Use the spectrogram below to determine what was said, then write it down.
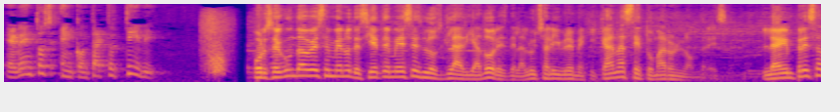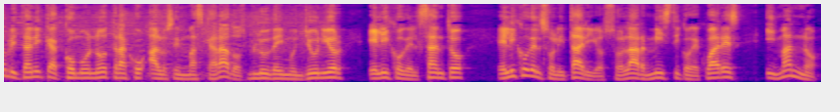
Eventos en Contacto TV. Por segunda vez en menos de siete meses, los gladiadores de la lucha libre mexicana se tomaron Londres. La empresa británica Como no trajo a los enmascarados Blue Demon Jr., el hijo del santo, el hijo del solitario, solar místico de Juárez y Manno,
